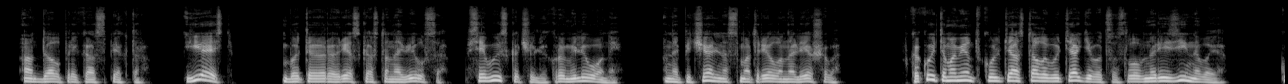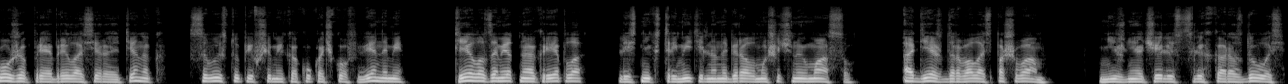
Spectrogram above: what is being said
— отдал приказ спектр. Есть. БТР резко остановился. Все выскочили, кроме Леоны. Она печально смотрела на Лешего. Какой-то момент культя стала вытягиваться, словно резиновая. Кожа приобрела серый оттенок с выступившими, как у качков, венами. Тело заметно окрепло, лесник стремительно набирал мышечную массу. Одежда рвалась по швам. Нижняя челюсть слегка раздулась.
